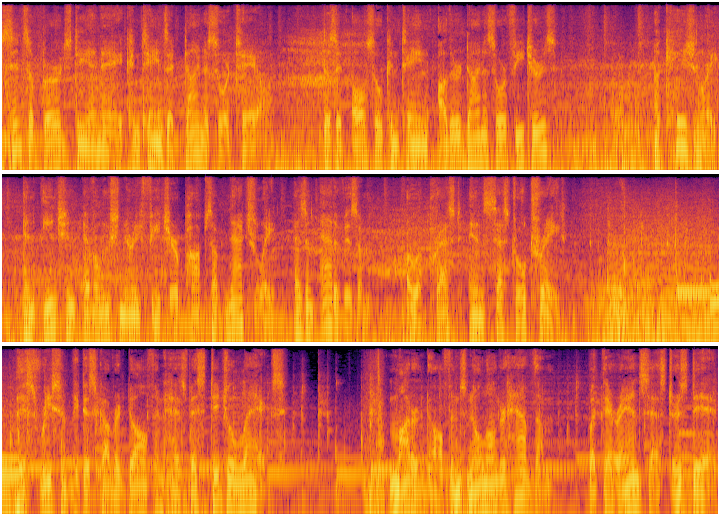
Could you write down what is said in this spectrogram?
Since a bird's DNA contains a dinosaur tail, does it also contain other dinosaur features? Occasionally, an ancient evolutionary feature pops up naturally as an atavism, a repressed ancestral trait. This recently discovered dolphin has vestigial legs. Modern dolphins no longer have them, but their ancestors did.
